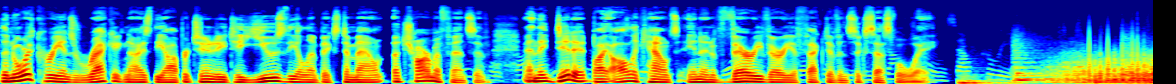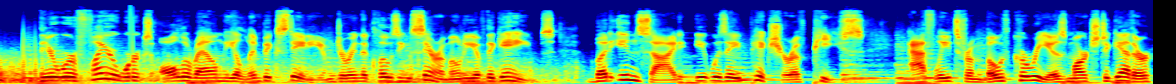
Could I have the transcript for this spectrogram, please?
the North Koreans recognized the opportunity to use the Olympics to mount a charm offensive, and they did it by all accounts in a very, very effective and successful way. There were fireworks all around the Olympic Stadium during the closing ceremony of the Games, but inside it was a picture of peace. Athletes from both Koreas marched together,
